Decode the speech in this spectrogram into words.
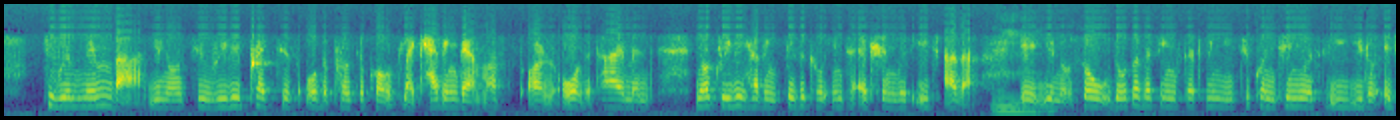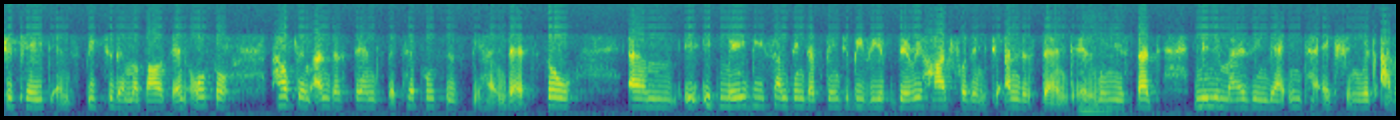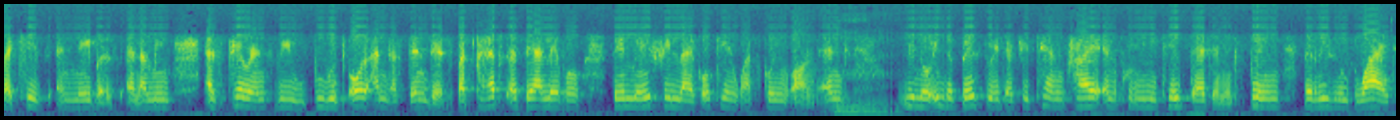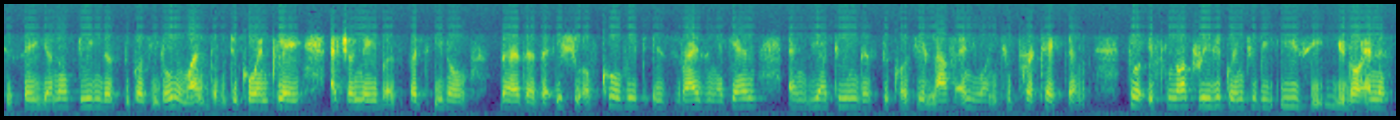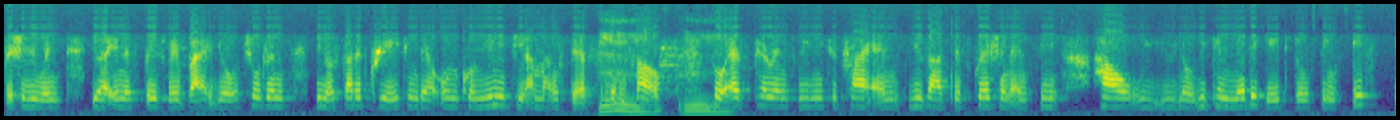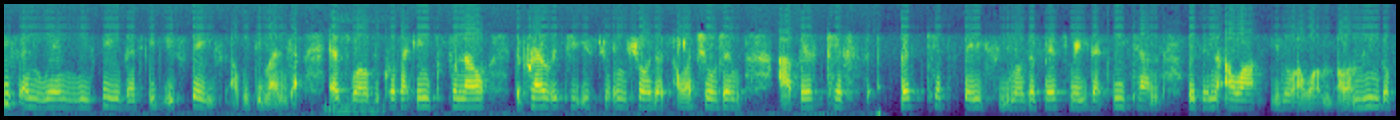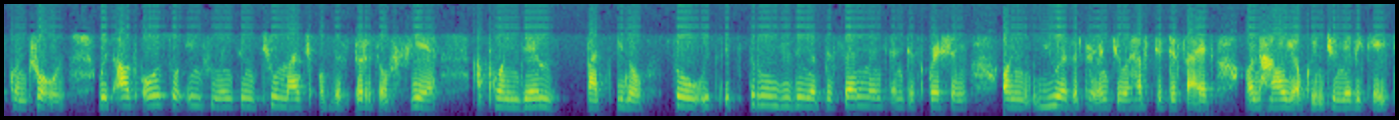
to remember, you know, to really practice all the protocols, like having their masks on all the time and not really having physical interaction with each other. Mm. Uh, you know, so those are the things that we need to continuously, you know, educate and speak to them about, and also help them understand the purposes behind that. So um, it, it, may be something that's going to be very hard for them to understand and mm. when you start minimizing their interaction with other kids and neighbors. And I mean, as parents, we, we would all understand it, but perhaps at their level, they may feel like, okay, what's going on? And mm. you know, in the best way that you can, try and communicate that and explain the reasons why. To say you're not doing this because you don't want them to go and play at your neighbors, but you know, the, the, the issue of COVID is rising again, and you are doing this because you love and you want to protect them. So it's not really going to be easy, you know, and especially when you are in a space whereby your children, you know, started creating their own community amongst their, mm. themselves. Mm. So as parents, we need to try and use our discretion and see how we, you know, we can navigate those things if if and when we feel that it is safe we demand that as well, because I think for now the priority is to ensure that our children are best kept best kept safe, you know, the best way that we can within our, you know, our, our means of control without also influencing too much of the spirit of fear upon them. But, you know, so it's, it's through using a discernment and discretion on you as a parent, you have to decide on how you're going to navigate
